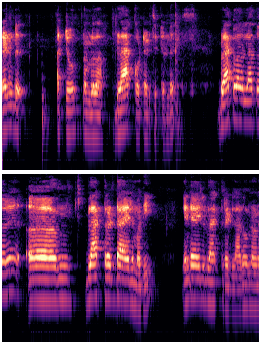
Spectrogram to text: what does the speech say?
രണ്ട് അറ്റവും നമ്മളിതാ ബ്ലാക്ക് കോട്ട് അടിച്ചിട്ടുണ്ട്. ബ്ലാക്ക് കളർ ഇല്ലാത്തവർ ബ്ലാക്ക് ത്രെഡ് ആയാലും മതി. എന്റെ കയ്യിൽ ബ്ലാക്ക് ത്രെഡ് ഇല്ല. അതുകൊണ്ടാണ്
